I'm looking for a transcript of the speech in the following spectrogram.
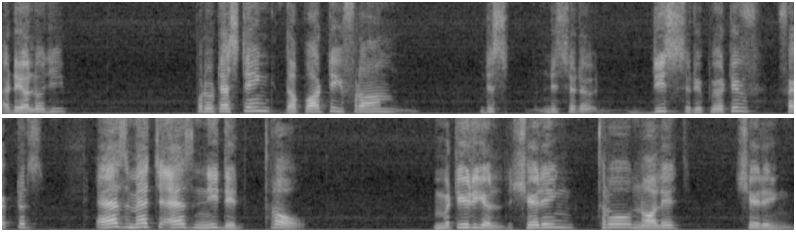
ideology protesting the party from dis, disreputative factors as much as needed through material sharing through knowledge sharing.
